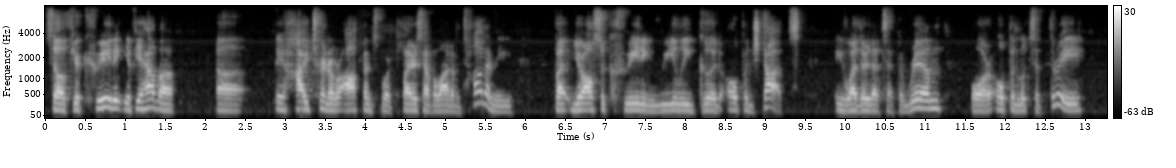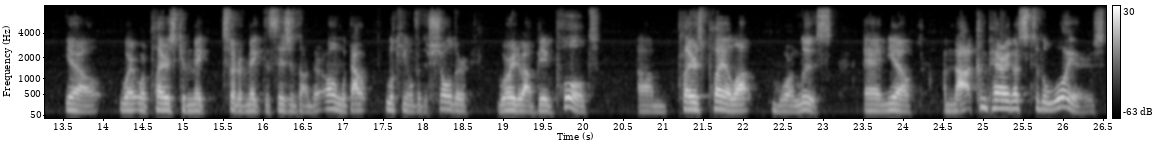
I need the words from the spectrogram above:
So if you're creating, if you have a uh, a high turnover offense where players have a lot of autonomy, but you're also creating really good open shots, whether that's at the rim or open looks at three, you know, where, where players can make sort of make decisions on their own without looking over the shoulder, worried about being pulled. Um, players play a lot more loose, and you know, I'm not comparing us to the Warriors,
